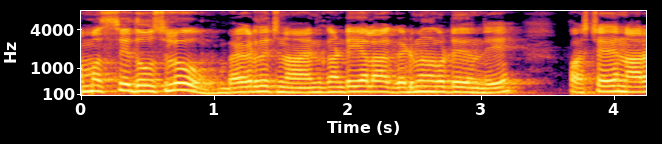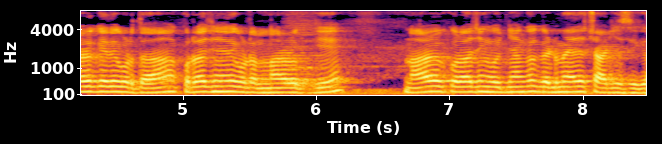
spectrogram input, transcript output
నమస్తే దోస్తులు. బ్యాగెట్ తెచ్చిన. ఎందుకంటే ఇలా గడ్డి మీద కొట్టేది ఉంది. ఫస్ట్ అయితే నారాయణకి అయితే కొడతా. కురాజింగ్ అయితే కొట్టాలి నారాయణకి. నారాయణ కురాజింగ్ వచ్చినాక గడ్డి మీద స్టార్ట్ చేసి ఇక.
